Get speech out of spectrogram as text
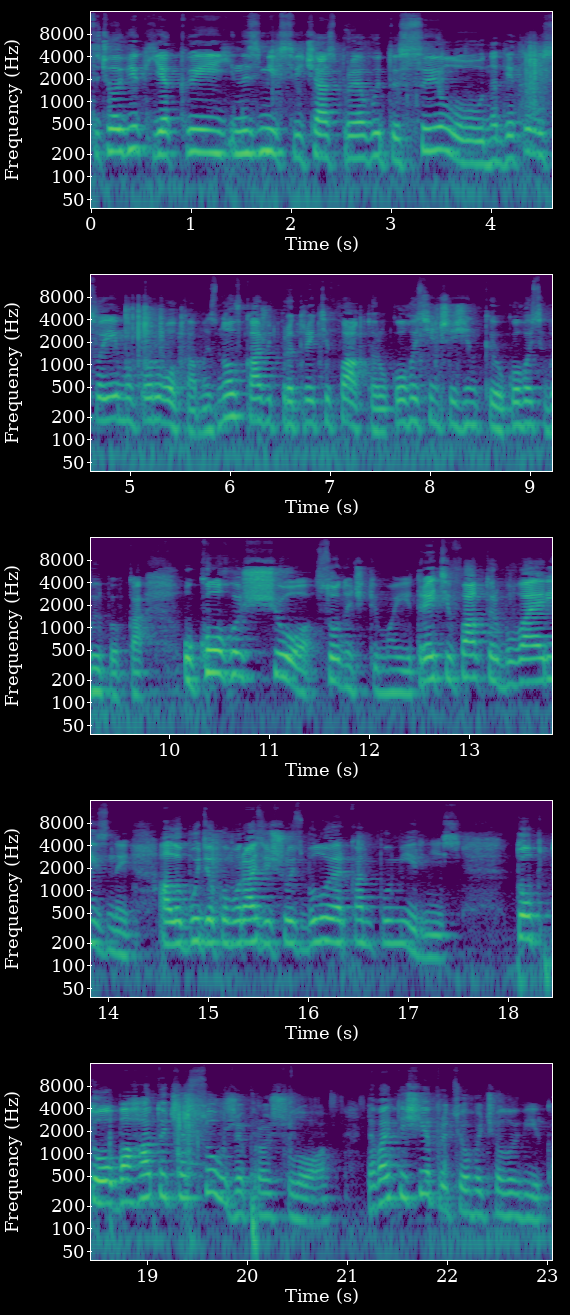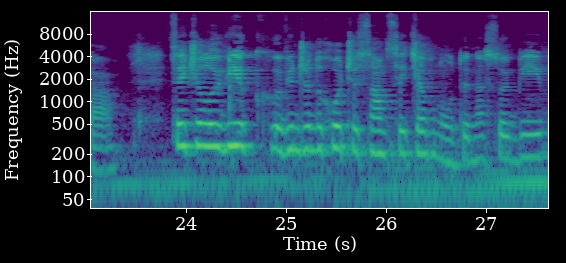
Це чоловік, який не зміг свій час проявити силу над якимись своїми пороками. Знов кажуть про третій фактор. У когось інші жінки, у когось випивка, у когось що, сонечки мої. Третій фактор буває різний, але в будь-якому разі щось було і аркан помірність. Тобто багато часу вже пройшло. Давайте ще про цього чоловіка. Цей чоловік, він же не хоче сам все тягнути на собі.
